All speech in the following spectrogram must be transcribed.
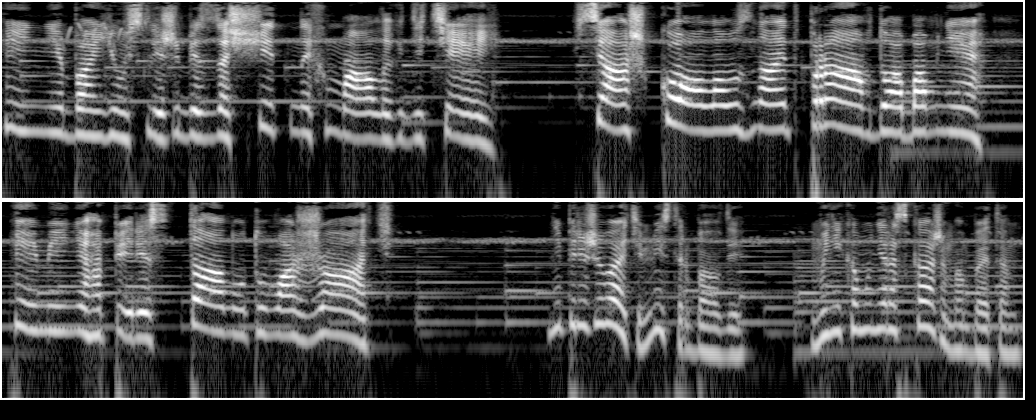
и не боюсь лишь беззащитных малых детей. Вся школа узнает правду обо мне, и меня перестанут уважать. Не переживайте, мистер Балди. Мы никому не расскажем об этом,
